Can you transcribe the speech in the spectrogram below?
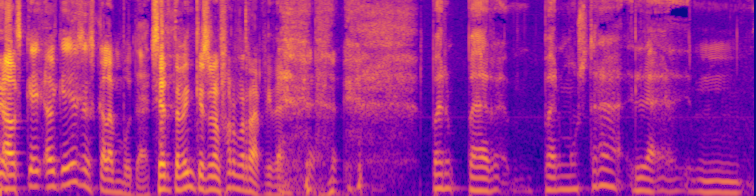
els que, el que és és que l'han votat. Certament que és una forma ràpida. Per, per, per mostrar la, mm,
